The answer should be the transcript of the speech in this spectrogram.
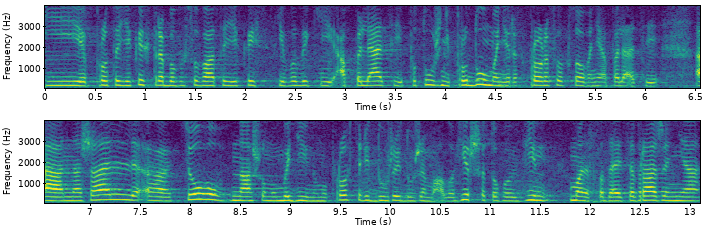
і проти яких треба висувати якісь такі великі апеляції, потужні, продумані, прорефлексовані апеляції. На жаль, цього в нашому медійному просторі дуже і дуже мало. Гірше того, він у мене складається враження.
